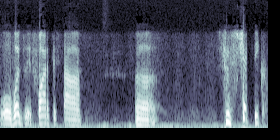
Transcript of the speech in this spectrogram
o văd foarte sta uh, sunt sceptic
